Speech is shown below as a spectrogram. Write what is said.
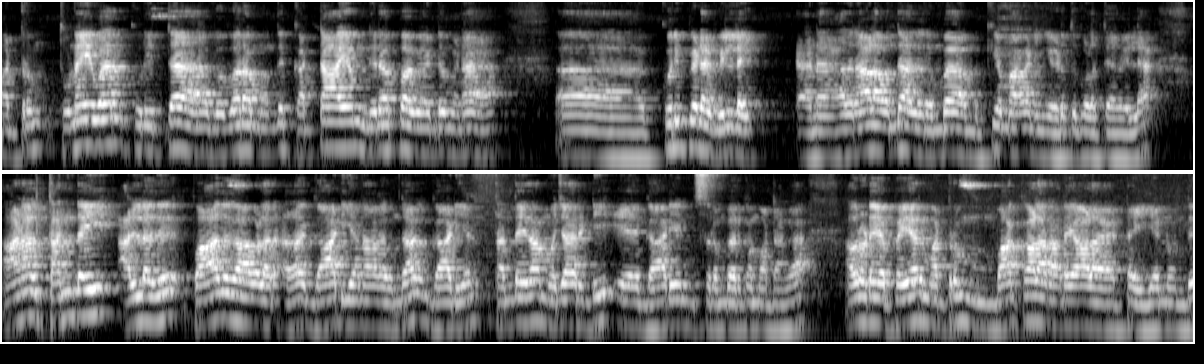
மற்றும் துணைவர் குறித்த விவரம் வந்து கட்டாயம் நிரப்ப வேண்டும் என குறிப்பிடவில்லை. அதனால் வந்து அது ரொம்ப முக்கியமாக நீங்கள் எடுத்துக்கொள்ள தேவையில்லை. ஆனால் தந்தை அல்லது பாதுகாவலர் அதாவது கார்டியனாக இருந்தால் கார்டியன் தந்தை தான் மெஜாரிட்டி கார்டியன்ஸ் ரொம்ப இருக்க மாட்டாங்க. அவருடைய பெயர் மற்றும் வாக்காளர் அடையாள அட்டை எண் வந்து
